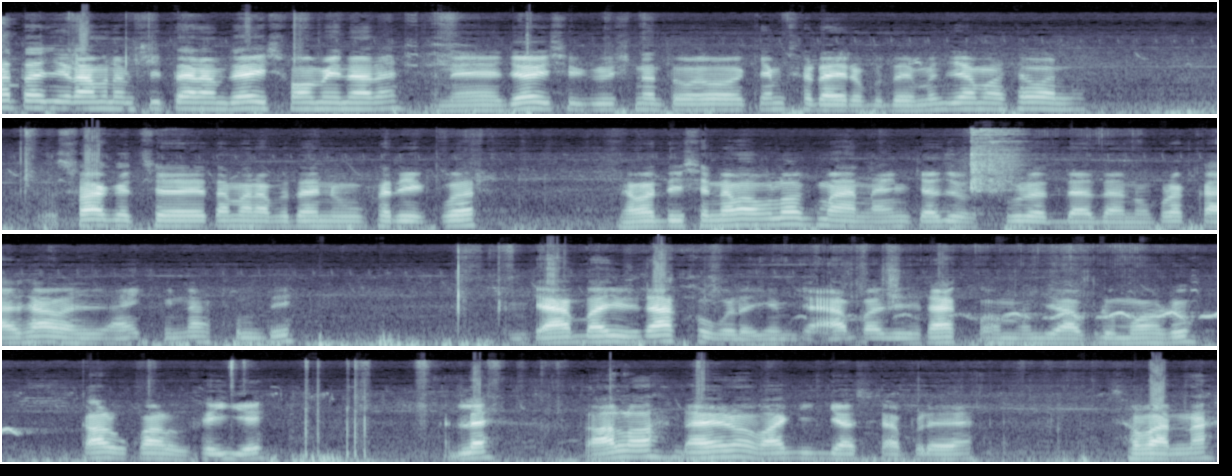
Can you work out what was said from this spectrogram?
માતાજી, રામ રામ, સીતારામ, જય સ્વામિનારાયણ. અને જય શ્રી કૃષ્ણ. તો કેમ છો ડાયરો બધા? મજામાં થવાનું? સ્વાગત છે તમારા બધાનું ફરી એકવાર. નવા દિવસે નવા વ્લોગમાં. અને અહીં જો સુરત દાદાનો પ્રકાશ આવે છે. આંખી ના ખુલતી. કેમ કે આ બાજુ રાખવું પડે. કેમ કે આ બાજુ જ રાખવામાં જો આપણું મોઢું કાળું કાળું થઈ જાય. એટલે ચાલો ડાયરો, વાગી ગયા છે આપણે સવારના.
